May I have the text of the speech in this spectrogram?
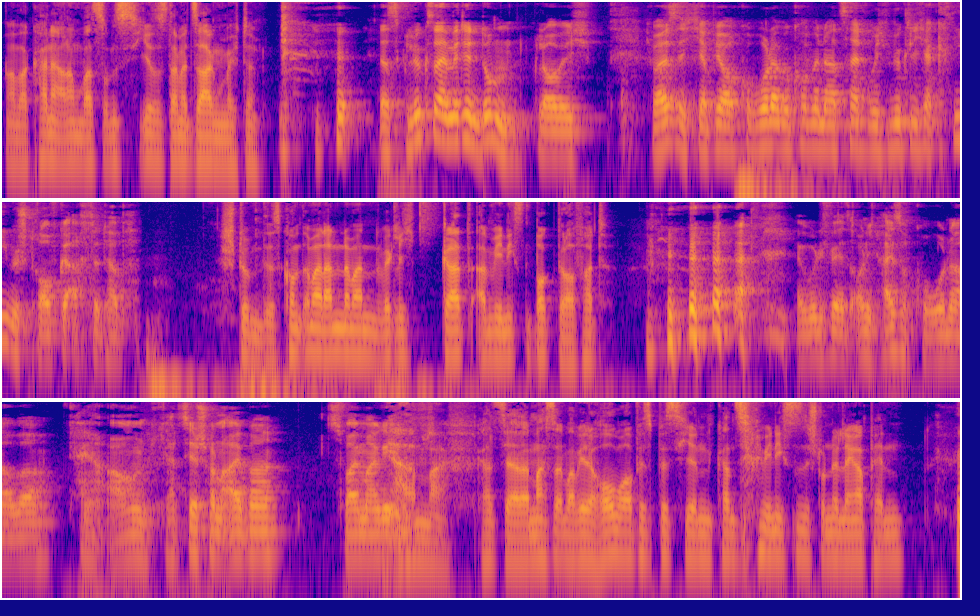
aber keine Ahnung, was uns Jesus damit sagen möchte. Das Glück sei mit den Dummen, glaube ich. Ich weiß nicht, ich habe ja auch Corona bekommen in einer Zeit, wo ich wirklich akribisch drauf geachtet habe. Stimmt, das kommt immer dann, wenn man wirklich gerade am wenigsten Bock drauf hat. Ja gut, ich wäre jetzt auch nicht heiß auf Corona, aber keine Ahnung, ich hatte es ja schon einmal, zweimal Ja, geimpft. mal, kannst ja, dann machst du aber wieder Homeoffice bisschen, kannst wenigstens eine Stunde länger pennen.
